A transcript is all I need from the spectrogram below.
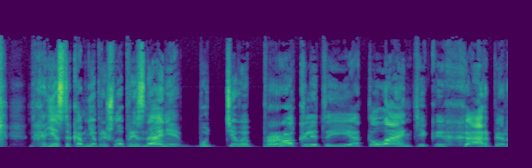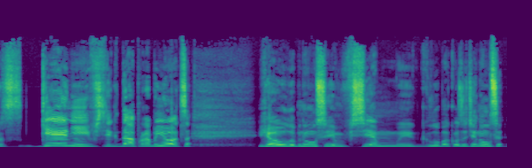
Наконец-то ко мне пришло признание. Будьте вы прокляты, и Атлантик, и Харперс. Гений всегда пробьется. Я улыбнулся им всем и глубоко затянулся.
